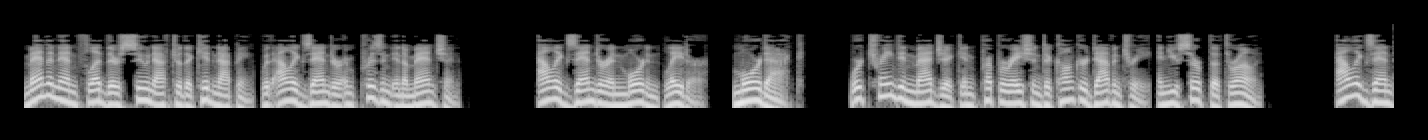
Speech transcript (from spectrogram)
Manannan fled there soon after the kidnapping, with Alexander imprisoned in a mansion. Alexander and Morden later, Mordack, were trained in magic in preparation to conquer Daventry, and usurp the throne. Alexand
